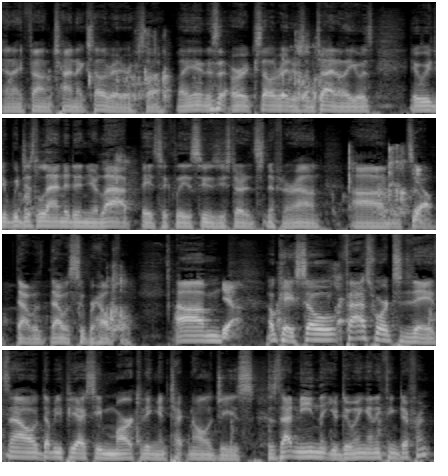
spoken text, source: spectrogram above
and I found China accelerator. So, like, or accelerators in China, like it was, it, we we just landed in your lap basically as soon as you started sniffing around. Um, so yeah. that was that was super helpful. Um, yeah. Okay, so fast forward to today. It's now WPIC Marketing and Technologies. Does that mean that you're doing anything different?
